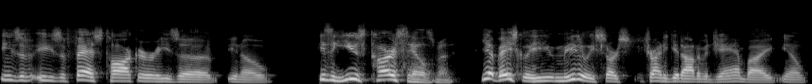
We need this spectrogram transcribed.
he's a he's a fast talker. He's a you know He's a used car salesman. Yeah. Basically, he immediately starts trying to get out of a jam by you know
